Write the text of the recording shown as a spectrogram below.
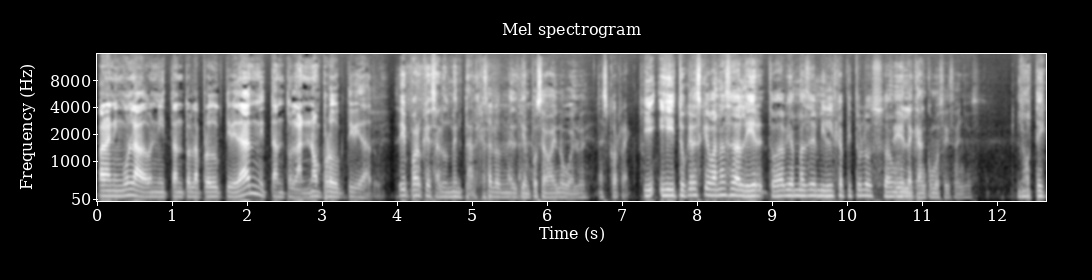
Para ningún lado, ni tanto la productividad, ni tanto la no productividad, güey. Sí, porque salud mental, cara. Salud mental. El tiempo se va y no vuelve. Es correcto. ¿Y, ¿Y tú crees que van a salir todavía más de mil capítulos? aún? Sí, le quedan como seis años. No te.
